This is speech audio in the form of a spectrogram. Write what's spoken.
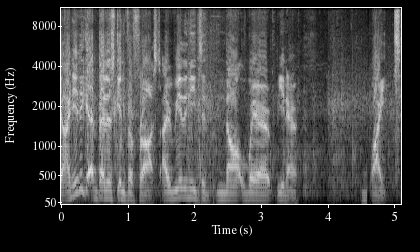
Yeah, I need to get a better skin for Frost. I really need to not wear, you know, white.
